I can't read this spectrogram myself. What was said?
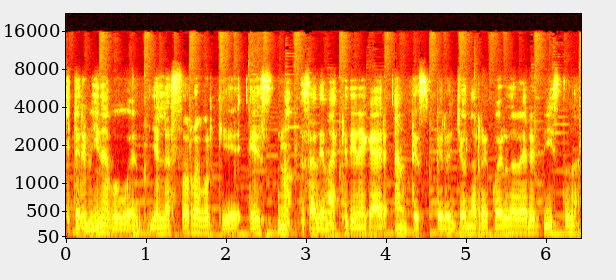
Y termina, pues, weón. Y es la zorra porque es. No, o sea, además que tiene que haber antes, pero yo no recuerdo haber visto, una-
